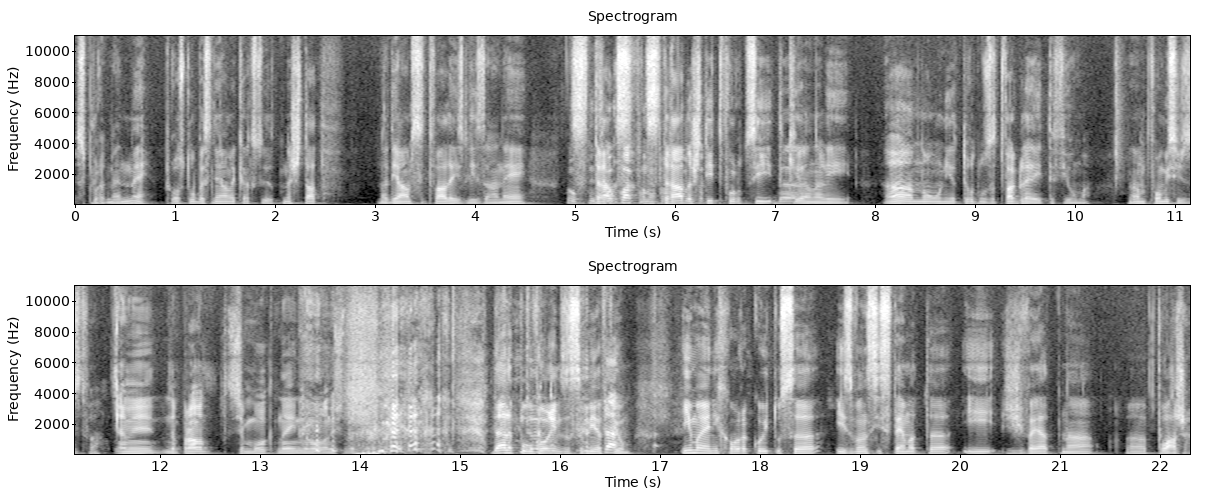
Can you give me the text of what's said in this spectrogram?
Според мен не. Просто обясняваме как стоят нещата. Надявам се това да излиза, а не се стра... оплакваме, страдащи творци, Да. такива, нали. А, много ни е трудно, затова гледайте филма. Ам, какво мислиш за това? Ами, направо ще млъкна и не мога нищо да кажа. Да, да поговорим за самия Да. филм. Има едни хора, които са извън системата и живеят на а, плажа,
